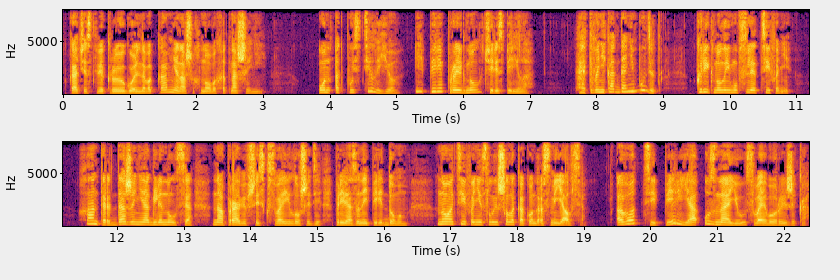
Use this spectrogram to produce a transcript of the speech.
в качестве краеугольного камня наших новых отношений». Он отпустил ее и перепрыгнул через перила. «Этого никогда не будет!» — крикнула ему вслед Тифани. Хантер даже не оглянулся, направившись к своей лошади, привязанной перед домом, но Тифани слышала, как он рассмеялся. «А вот теперь я узнаю своего рыжика».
